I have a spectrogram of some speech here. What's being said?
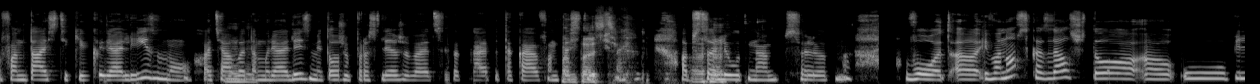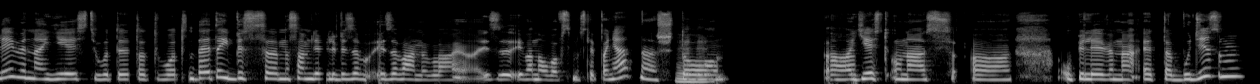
фантастики к реализму, хотя mm-hmm. в этом реализме тоже прослеживается какая-то такая фантастичность. Абсолютно, абсолютно. Вот. Э, Иванов сказал, что э, у Пелевина есть вот этот вот... Да это и без, на самом деле, без из Иванова, из Иванова, в смысле, понятно, что mm-hmm. Есть у нас у Пелевина это буддизм,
